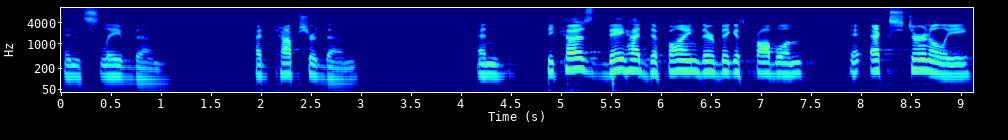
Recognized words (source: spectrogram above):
enslaved them, had captured them. And because they had defined their biggest problem externally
